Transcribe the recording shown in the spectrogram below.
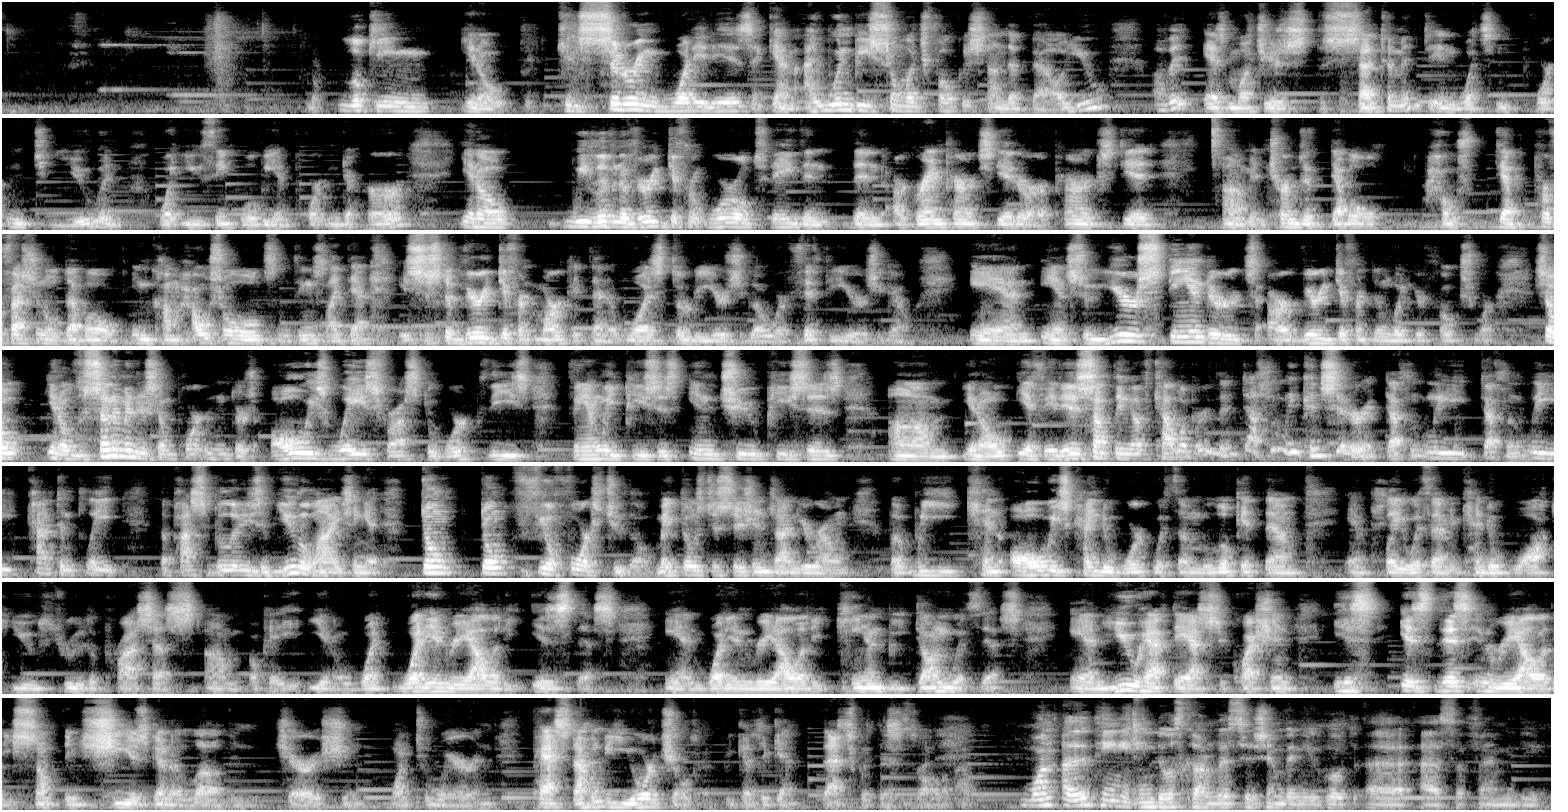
looking, you know, considering what it is, again, I wouldn't be so much focused on the value of it as much as the sentiment in what's important to you and what you think will be important to her. You know, we live in a very different world today than than our grandparents did or our parents did um, in terms of double house professional double income households and things like that. It's just a very different market than it was 30 years ago or 50 years ago. And and so your standards are very different than what your folks were. So you know the sentiment is important. There's always ways for us to work these family pieces into pieces um, you know, if it is something of caliber, then definitely consider it. Definitely, definitely contemplate the possibilities of utilizing it. Don't don't feel forced to though. Make those decisions on your own. But we can always kind of work with them, look at them, and play with them, and kind of walk you through the process. Um, okay, you know what what in reality is this, and what in reality can be done with this and you have to ask the question is is this in reality something she is going to love and cherish and want to wear and pass down to your children because again that's what this is all about one other thing in those conversations when you go to, uh, as a family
